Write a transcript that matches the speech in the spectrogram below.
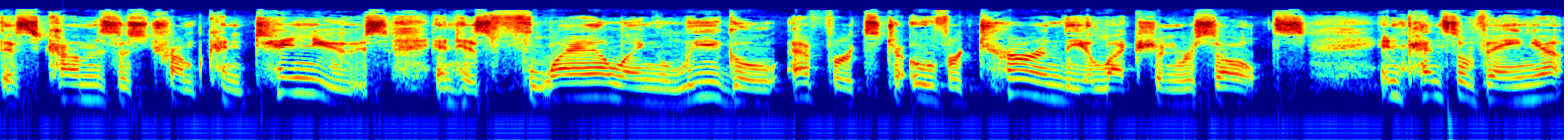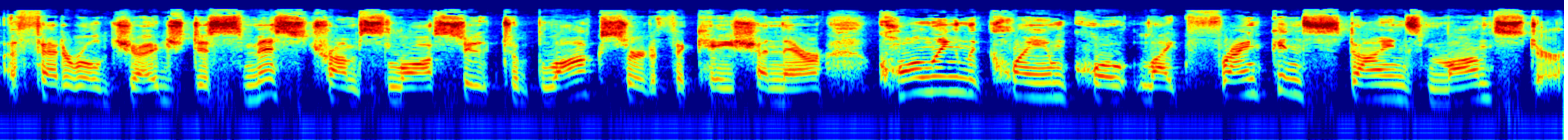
This comes as Trump continues in his flailing legal efforts to overturn the election results. In Pennsylvania, a federal judge dismissed Trump's lawsuit to block certification there, calling the claim, quote, like Frankenstein's monster,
